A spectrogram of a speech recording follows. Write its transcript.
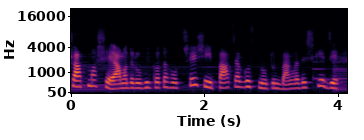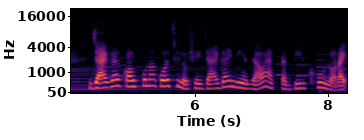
সাত মাসে আমাদের অভিজ্ঞতা হচ্ছে সেই পাঁচ আগস্ট নতুন বাংলাদেশকে যে জায়গায় কল্পনা করেছিল, সেই জায়গায় নিয়ে যাওয়া একটা দীর্ঘ লড়াই।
